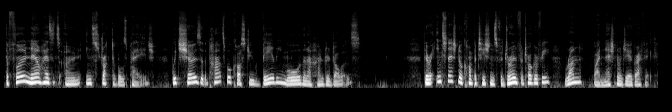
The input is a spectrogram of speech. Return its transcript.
The Flone now has its own Instructables page, which shows that the parts will cost you barely more than $100. There are international competitions for drone photography run by National Geographic.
